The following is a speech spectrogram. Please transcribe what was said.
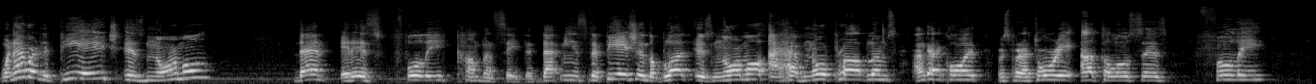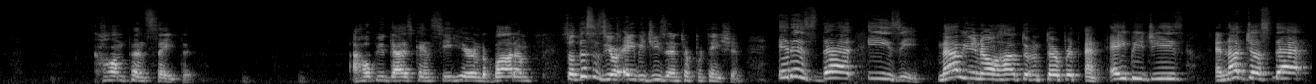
whenever the pH is normal, then it is fully compensated. That means the pH in the blood is normal. I have no problems. I'm going to call it respiratory alkalosis fully compensated. I hope you guys can see here in the bottom. So this is your ABG's interpretation. It is that easy. Now you know how to interpret an ABG's and not just that,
